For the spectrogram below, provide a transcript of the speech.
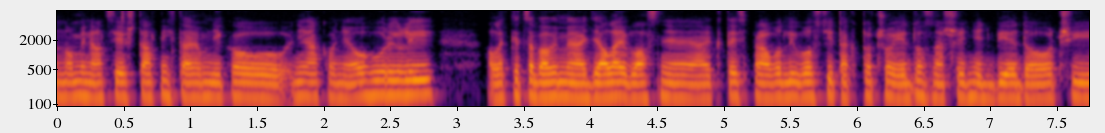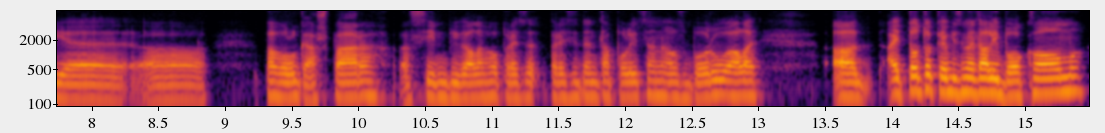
nominácie štátnych tajomníkov nejako neohúrili. Ale keď sa bavíme aj ďalej vlastne aj k tej spravodlivosti, tak to, čo jednoznačne hneď bije do očí, je uh, Pavol Gašpar, syn bývalého prez- prezidenta policajného zboru. Ale aj toto, keby sme dali bokom,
